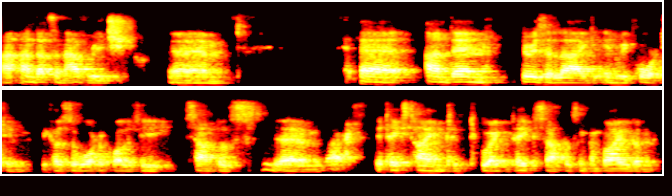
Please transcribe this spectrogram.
and that's an average. Um, uh, and then there is a lag in reporting because the water quality samples, um, are, it takes time to, to, go out and take the samples and compile them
